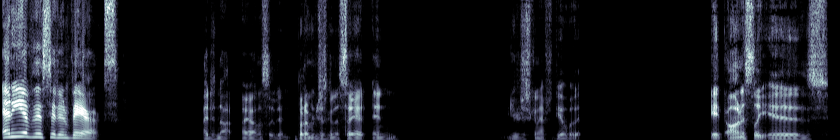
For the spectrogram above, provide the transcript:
any of this in advance. I did not. I honestly didn't. But I'm just going to say it, and you're just going to have to deal with it. It honestly is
